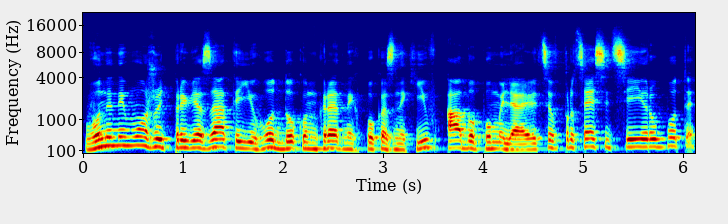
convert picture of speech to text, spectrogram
вони не можуть прив'язати його до конкретних показників або помиляються в процесі цієї роботи.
